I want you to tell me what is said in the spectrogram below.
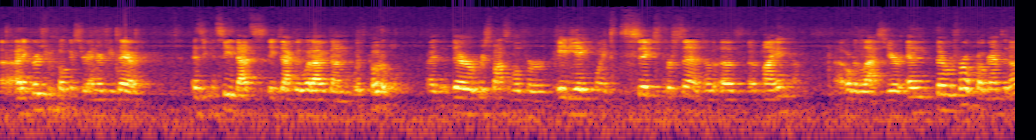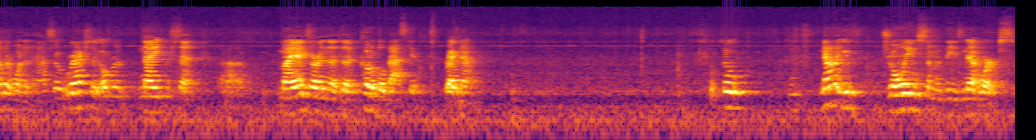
I'd encourage you to focus your energy there as you can see, that's exactly what I've done with Codeable. Right? They're responsible for 88.6% of, of, of, my income uh, over the last year, and their referral program's another one and a half. So we're actually over 90%. Uh, my eggs are in the, the Codeable basket right now. So now that you've joined some of these networks,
